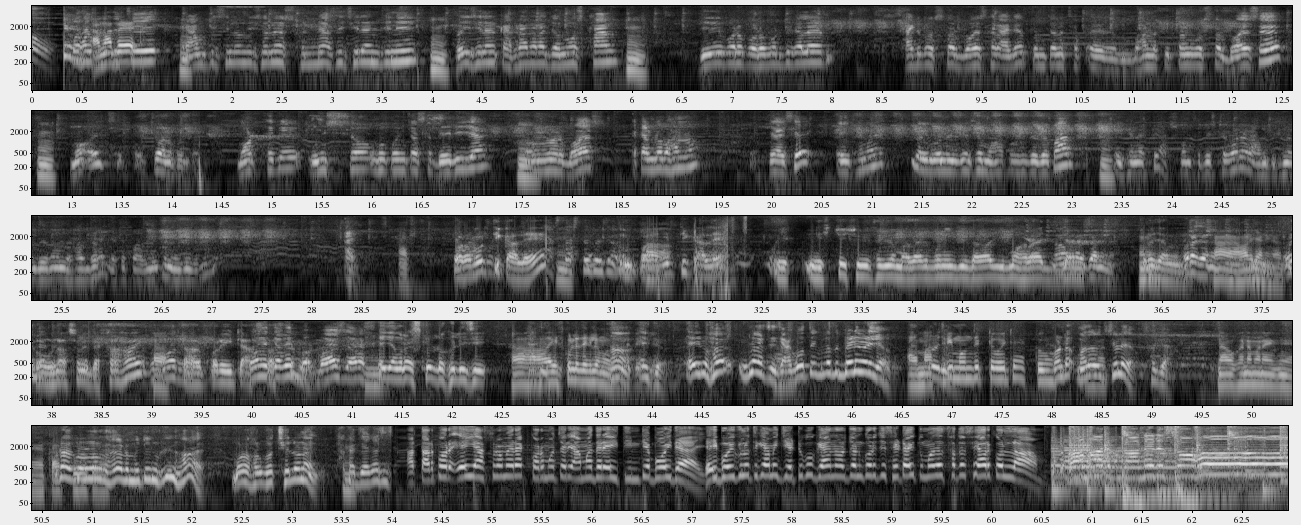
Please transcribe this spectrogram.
আমাদের রামকৃষ্ণ মিশনের সন্ন্যাসী ছিলেন যিনি হয়েছিলেন কাঁকড়াতলা জন্মস্থান। দিয়ে পরে পরবর্তীকালে ষাট বছর বয়সের আগে পঞ্চান্ন বাহান্ন তিপ্পান্ন বছর বয়সে চুয়ান্ন পঞ্চাশ মঠ থেকে উনিশশো উনপঞ্চাশে বেরিয়ে যায় তখন ওনার বয়স একান্ন বাহান্ন। এসে এইখানে দৈব নির্দেশে মহাপুরুষের ব্যাপার এইখানে একটি আশ্রম প্রতিষ্ঠা করে রামকৃষ্ণ বিবেকানন্দ ভাবধারা যাতে পাবলিকে আয়। পরবর্তীকালে আস্তে আস্তে করে যখন পরবর্তীকালে ওই নিশ্চয়ই শুনে থাকবে মাদারমণি জি দাদাজি মহারাজ আমরা জানি। ওরা জানো না। ওরা জানে হ্যাঁ ওনার সঙ্গে দেখা হয় তারপরে এইটা বয়স এই যে আমরা স্কুলটা খুলেছি। হ্যাঁ হ্যাঁ স্কুলে দেখলাম হ্যাঁ এই তো এই হয় এগুলো আছে জাগত এগুলো তো বেড়ে বেড়ে যাবে। আর মাতৃ মন্দিরটা ওইটা একটু ঘণ্টা আমাদের চলে যাও সোজা। না ওখানে মানে মিটিং ফিটিং হয়। বড় হল ঘর ছিল না থাকার জায়গা আর তারপর এই আশ্রমের এক কর্মচারী আমাদের এই তিনটে বই দেয়। এই বইগুলো থেকে আমি যেটুকু জ্ঞান অর্জন করেছি সেটাই তোমাদের সাথে শেয়ার করলাম। আমার প্রাণের শহর।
